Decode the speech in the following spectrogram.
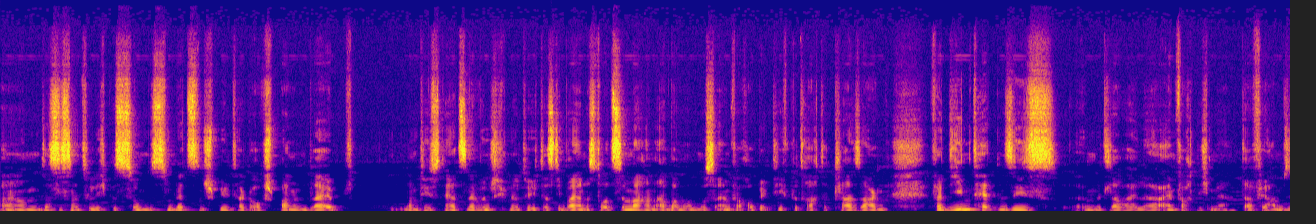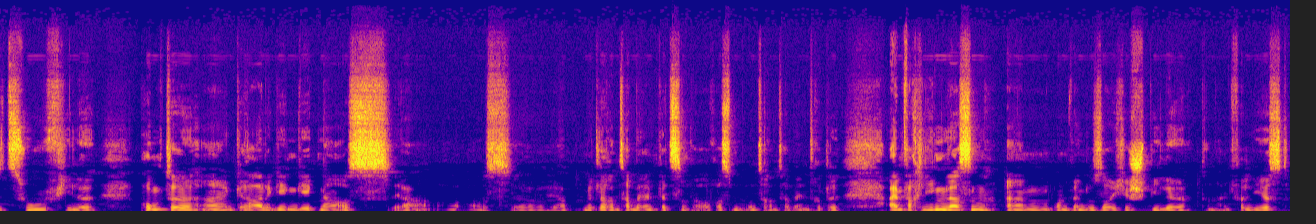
ähm, dass es natürlich bis zum, bis zum letzten Spieltag auch spannend bleibt am tiefsten Herzen wünsche ich mir natürlich, dass die Bayern es trotzdem machen, aber man muss einfach objektiv betrachtet klar sagen, verdient hätten sie es äh, mittlerweile einfach nicht mehr. Dafür haben sie zu viele Punkte, äh, gerade gegen Gegner aus, ja, aus äh, ja, mittleren Tabellenplätzen oder auch aus dem unteren Tabellendrittel einfach liegen lassen. Ähm, und wenn du solche Spiele dann halt verlierst,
